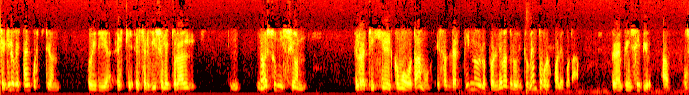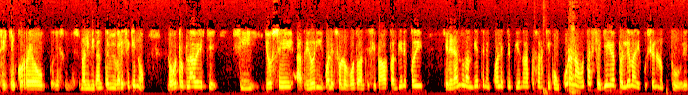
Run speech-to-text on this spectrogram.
Si aquí lo que está en cuestión hoy día es que el servicio electoral no es su misión el restringir el cómo votamos, es advertirnos de los problemas de los instrumentos con los cuales votamos. Pero en principio, decir que el correo es, una limitante, me parece que no. Lo otro clave es que si yo sé a priori cuáles son los votos anticipados, también estoy generando un ambiente en el cual estoy pidiendo a las personas que concurran a votar. Si llega el problema de discusión en octubre,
